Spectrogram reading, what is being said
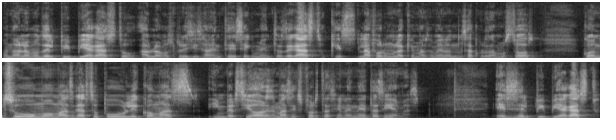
Cuando hablamos del PIB vía gasto, hablamos precisamente de segmentos de gasto, que es la fórmula que más o menos nos acordamos todos. Consumo, más gasto público, más inversiones, más exportaciones netas y demás. Ese es el PIB vía gasto.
